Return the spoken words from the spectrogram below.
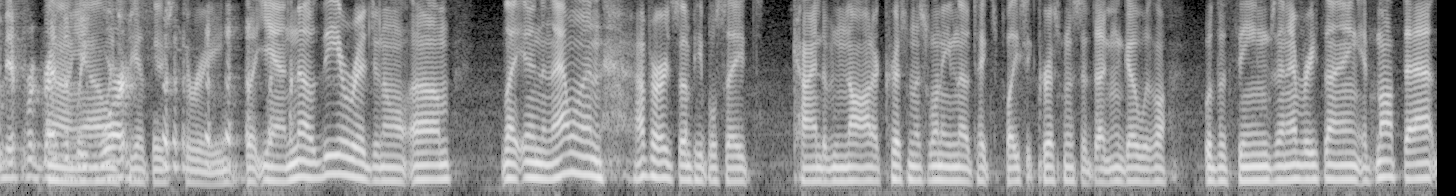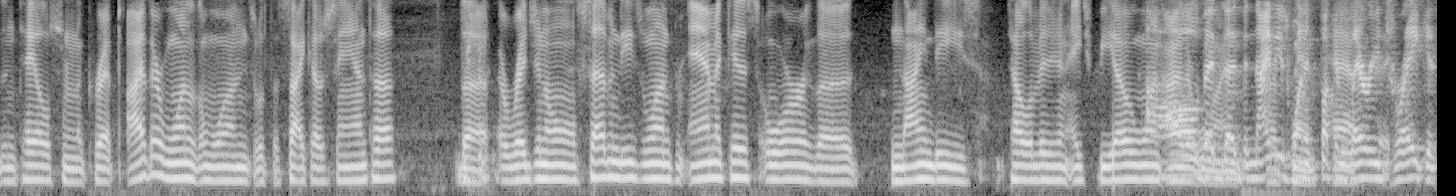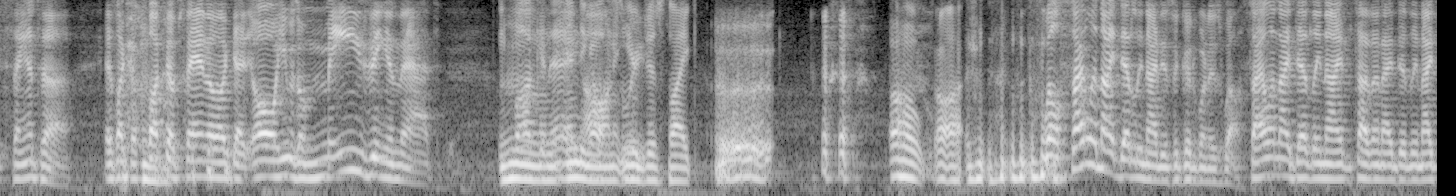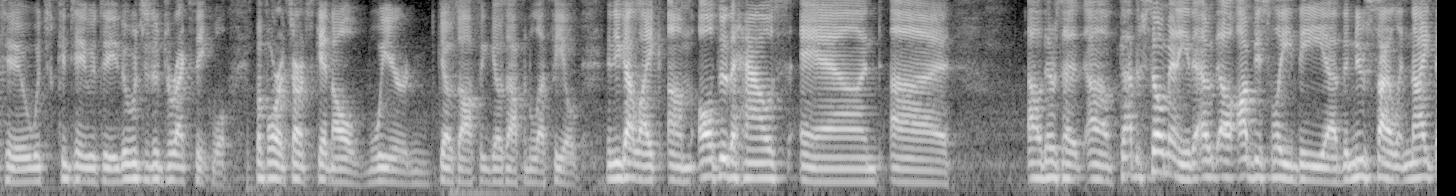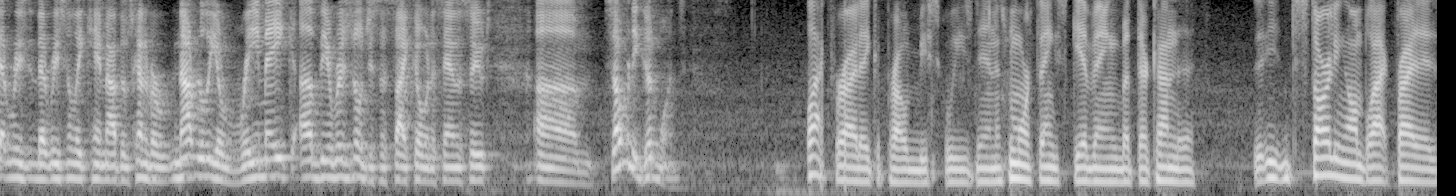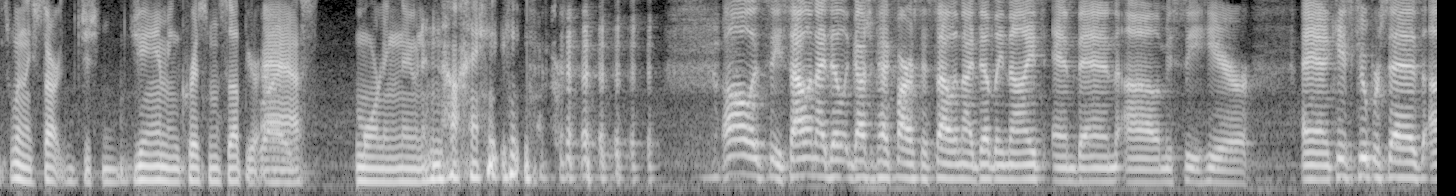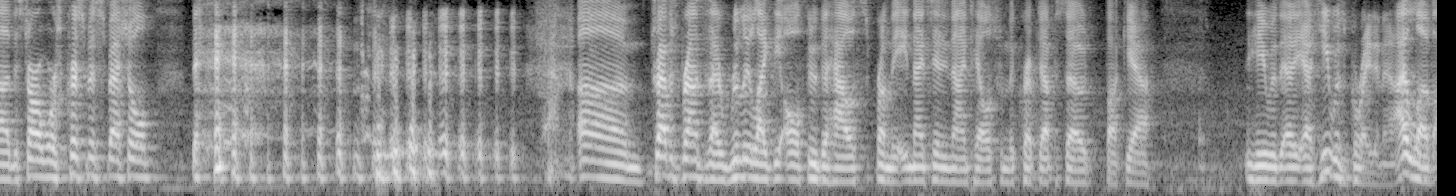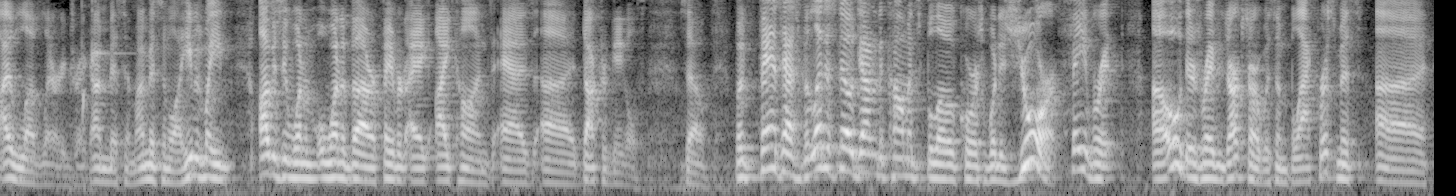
they're Oh, progressively yeah, I worse. forget there's three. but yeah, no, the original. Um, like and in that one, I've heard some people say it's kind of not a Christmas one, even though it takes place at Christmas. It doesn't go with all, with the themes and everything. If not that, then Tales from the Crypt. Either one of the ones with the Psycho Santa, the original '70s one from Amicus, or the '90s television HBO one. Oh, the, the, one the are 90s one and fucking Larry. Drake is Santa. It's like the fucked up Santa like that. Oh, he was amazing in that. Mhm, Fucking ending Oh, on it, you're just like, oh god. well, Silent Night, Deadly Night is a good one as well. Silent Night, Deadly Night, Silent Night, Deadly Night Two, which continue to, which is a direct sequel before it starts getting all weird and goes off and goes off into left field. Then you got like um All Through the House and uh oh there's a uh, God there's so many. Uh, obviously the uh, the new Silent Night that re- that recently came out that was kind of a not really a remake of the original, just a Psycho in a Santa suit. Um, so many good ones. Black Friday could probably be squeezed in. It's more Thanksgiving, but they're kind of starting on Black Friday. It's when they start just jamming Christmas up your Right. ass, morning, noon, and night. Oh, let's see. Silent Night, Deadly. Gosh of Heckfire says Silent Night, Deadly Night, and then uh, let me see here. And Casey Cooper says uh, the Star Wars Christmas special. um, Travis Brown says I really like the All Through the House from the 1989 Tales from the Crypt episode. Fuck yeah. He was uh, yeah, he was great in that. I love I love Larry Drake. I miss him. I miss him a lot. He was my obviously one of one of our favorite icons as uh, Doctor Giggles. So, but fantastic. But let us know down in the comments below, of course, what is your favorite? Uh, oh, there's Raven Darkstar with some Black Christmas, uh,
